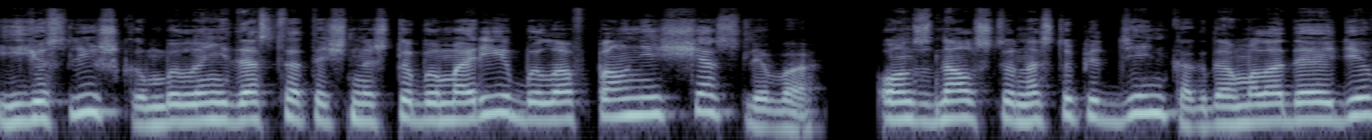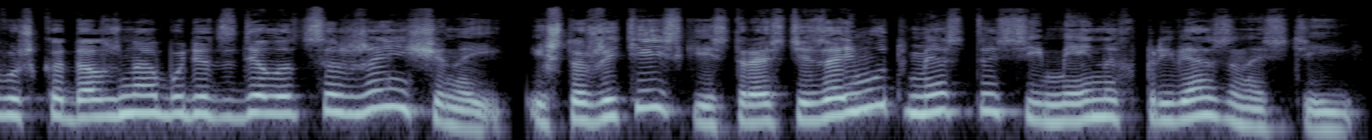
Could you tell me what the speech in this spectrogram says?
ее слишком было недостаточно, чтобы Мария была вполне счастлива. Он знал, что наступит день, когда молодая девушка должна будет сделаться женщиной, и что житейские страсти займут место семейных привязанностей,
